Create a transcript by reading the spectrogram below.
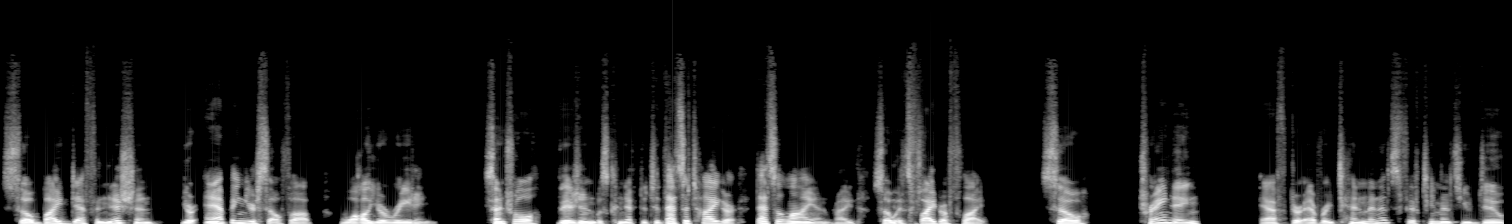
So, by definition, you're amping yourself up while you're reading. Central vision was connected to that's a tiger, that's a lion, right? So, yes. it's fight or flight. So, training after every 10 minutes, 15 minutes, you do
